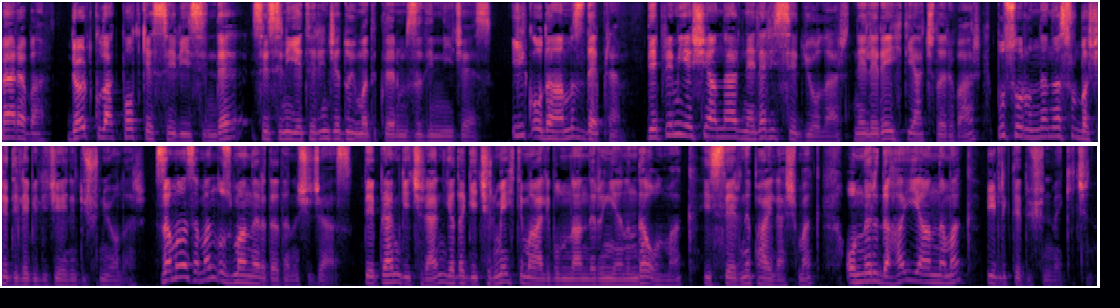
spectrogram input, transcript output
Merhaba. Dört Kulak Podcast serisinde sesini yeterince duymadıklarımızı dinleyeceğiz. İlk odağımız deprem. Depremi yaşayanlar neler hissediyorlar, nelere ihtiyaçları var, bu sorunla nasıl baş edilebileceğini düşünüyorlar. Zaman zaman uzmanlara da danışacağız. Deprem geçiren ya da geçirme ihtimali bulunanların yanında olmak, hislerini paylaşmak, onları daha iyi anlamak, birlikte düşünmek için.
